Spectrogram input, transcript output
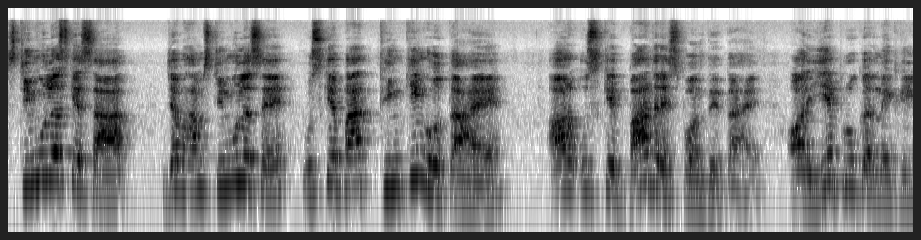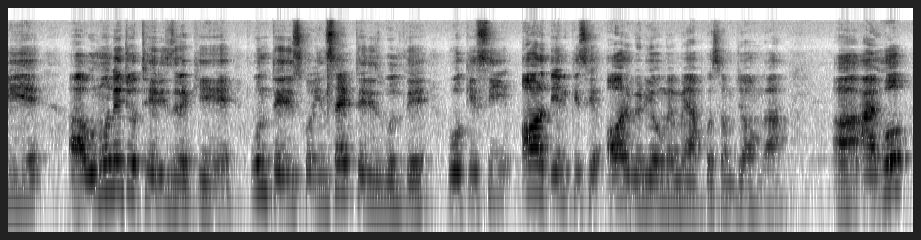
स्टिमुलस के साथ, जब हम स्टिमुलस है, उसके बाद थिंकिंग होता है और उसके बाद रेस्पॉन्स देता है। और ये प्रूव करने के लिए उन्होंने जो थेरीज रखी है, उन थेरीज को इनसाइड थेरीज बोलते हैं, वो किसी और दिन, किसी और वीडियो में मैं आपको समझाऊँगा। I hope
